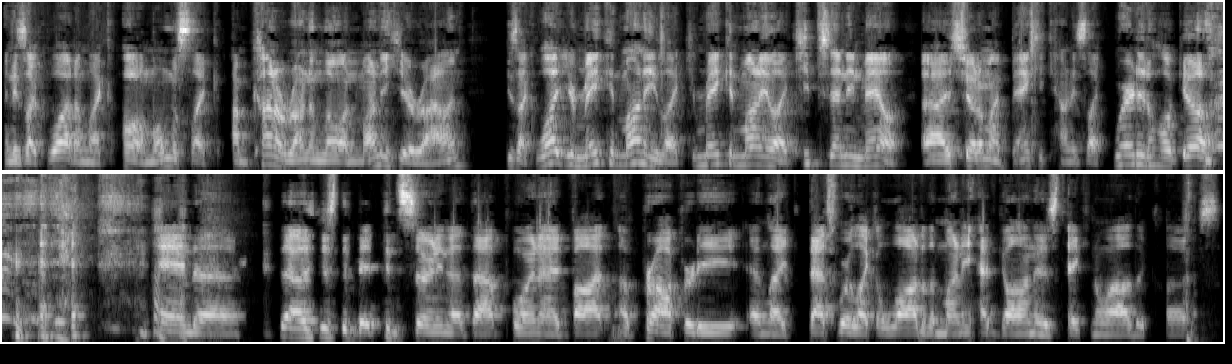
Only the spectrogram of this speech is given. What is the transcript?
and he's like, what? I'm like, oh, I'm almost like, I'm kind of running low on money here, Rylan. He's like, what? You're making money. Like, you're making money. Like, keep sending mail. Uh, I showed him my bank account. He's like, where did it all go? and uh, that was just a bit concerning at that point. I had bought a property and like, that's where like a lot of the money had gone. It was taking a while to close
